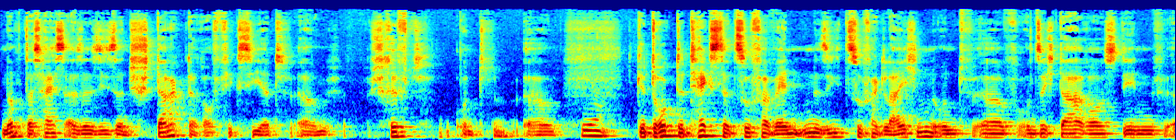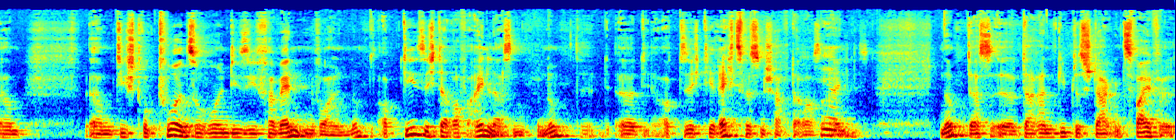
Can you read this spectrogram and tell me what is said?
Ne? Das heißt also, sie sind stark darauf fixiert, ähm, Schrift und äh, ja. gedruckte Texte zu verwenden, sie zu vergleichen und, äh, und sich daraus den, ähm, ähm, die Strukturen zu holen, die sie verwenden wollen. Ne? Ob die sich darauf einlassen, ne? äh, ob sich die Rechtswissenschaft daraus ja. einlässt. Ne? Das, äh, daran gibt es starken Zweifel,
